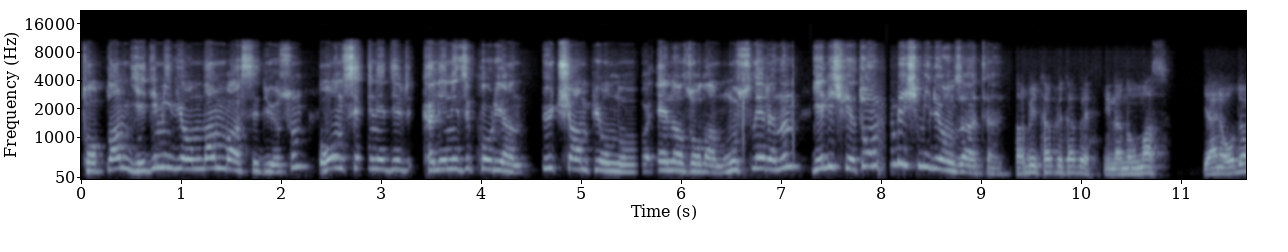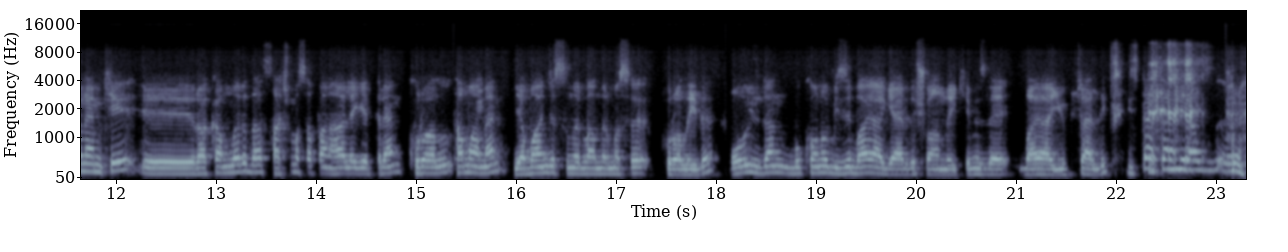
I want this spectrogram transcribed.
toplam 7 milyondan bahsediyorsun. 10 senedir kalenizi koruyan 3 şampiyonluğu en az olan Muslera'nın geliş fiyatı 15 milyon zaten. Tabii tabii tabii inanılmaz. Yani o dönemki e, rakamları da saçma sapan hale getiren kural tamamen yabancı sınırlandırması kuralıydı. O yüzden bu konu bizi bayağı gerdi şu anda. ikimiz de bayağı yükseldik. İstersen biraz e,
